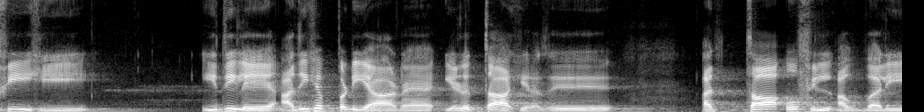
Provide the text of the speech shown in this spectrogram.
ஃபீஹி இதிலே அதிகப்படியான எழுத்தாகிறது. அத்தா உஃபில் அவ்வலி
